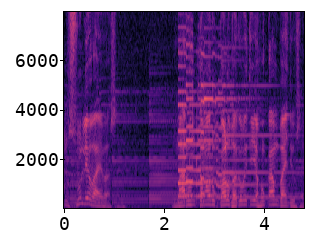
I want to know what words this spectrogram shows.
અને શું લેવા આવ્યા છે? મારું તમારું કળ ભગવતીએ હું કામ બાંધ્યું છે?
